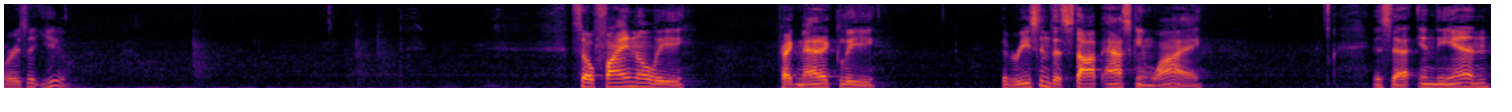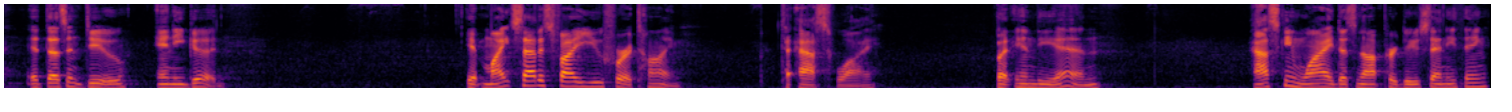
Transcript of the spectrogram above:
or is it you? So finally, pragmatically, the reason to stop asking why is that in the end, it doesn't do any good. It might satisfy you for a time to ask why, but in the end, asking why does not produce anything.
